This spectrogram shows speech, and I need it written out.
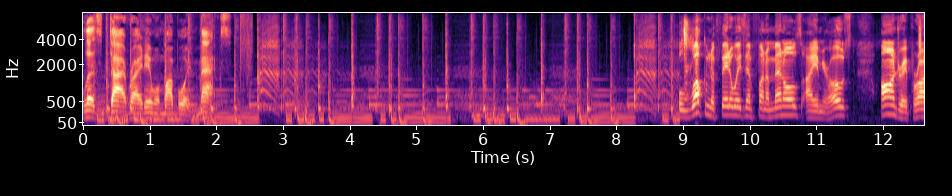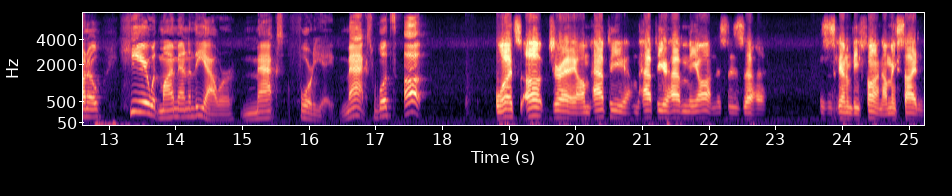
Let's dive right in with my boy, Max. Welcome to Fadeaways and Fundamentals. I am your host, Andre Pirano, here with my man of the hour, Max 48. Max, what's up? What's up, Dre? I'm happy. I'm happy you're having me on. This is uh, this is gonna be fun. I'm excited.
